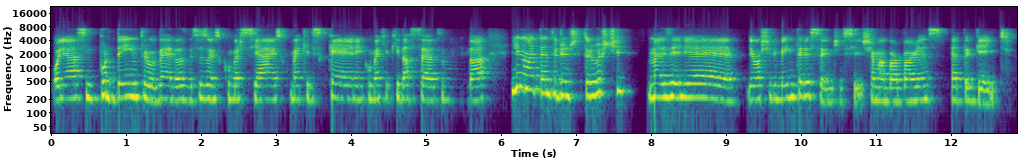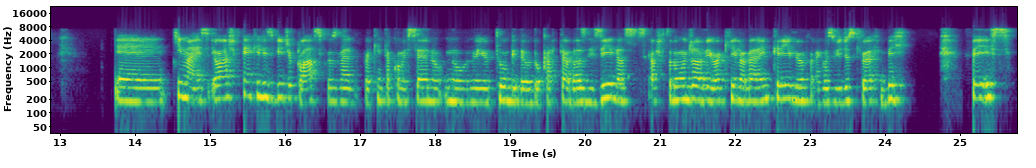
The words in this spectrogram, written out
olhar assim por dentro, né, das decisões comerciais, como é que eles querem, como é que o que dá certo não dá. Ele não é tanto de antitrust, mas ele é, eu acho ele bem interessante, se chama Barbarians at the Gate. É, que mais? Eu acho que tem aqueles vídeos clássicos, né? Para quem está começando no, no YouTube do, do, cartel das visitas, acho que todo mundo já viu aquilo, né? É incrível os vídeos que o FBI fez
